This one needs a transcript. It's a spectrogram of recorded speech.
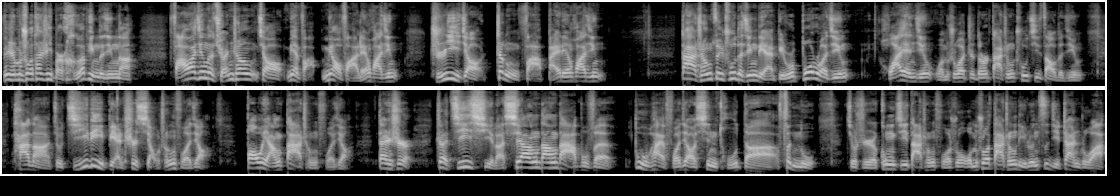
为什么说它是一本和平的经呢？《法华经》的全称叫《面法妙法莲华经》，直译叫《正法白莲花经》。大乘最初的经典，比如《般若经》《华严经》，我们说这都是大乘初期造的经。它呢就极力贬斥小乘佛教，褒扬大乘佛教。但是这激起了相当大部分部派佛教信徒的愤怒。就是攻击大乘佛说，我们说大乘理论自己站住啊，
